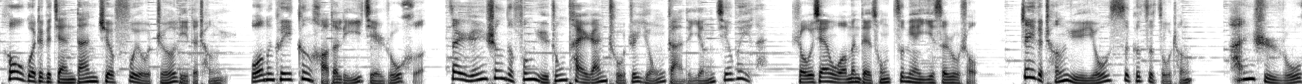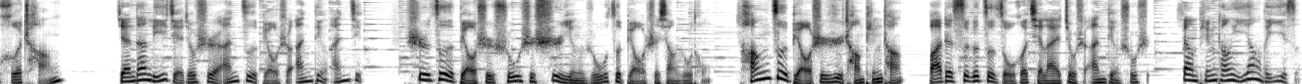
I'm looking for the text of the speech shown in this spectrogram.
透过这个简单却富有哲理的成语，我们可以更好地理解如何在人生的风雨中泰然处之，勇敢地迎接未来。首先，我们得从字面意思入手。这个成语由四个字组成：安是如何常。简单理解就是安字表示安定安静，是字表示舒适适应，如字表示像如同，常字表示日常平常。把这四个字组合起来，就是安定舒适，像平常一样的意思。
